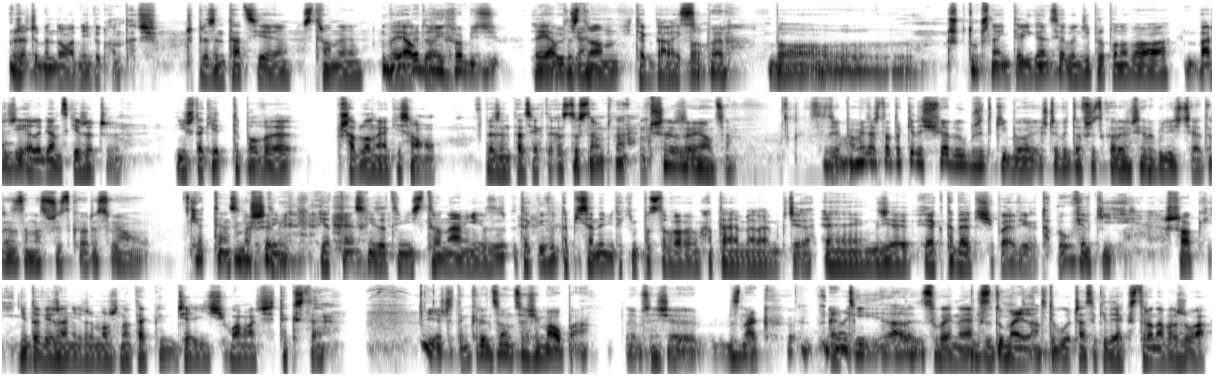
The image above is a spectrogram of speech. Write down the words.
rzeczy będą ładniej wyglądać. Czy prezentacje, strony, layouty, Będą ich robić layouty ludzie. stron i tak dalej, bo, super. bo sztuczna inteligencja będzie proponowała bardziej eleganckie rzeczy niż takie typowe szablony, jakie są w prezentacjach teraz dostępne. Przerażające. W zasadzie, No. Pamiętasz, to, to kiedyś świat był brzydki, bo jeszcze wy to wszystko ręcznie robiliście, a teraz za nas wszystko rysują. Ja tęsknię, za Maszyny. tymi, ja tęsknię za tymi stronami tak, napisanymi takim podstawowym HTML-em, gdzie, e, gdzie jak tabelki się pojawiły, to był wielki szok i niedowierzanie, że można tak dzielić, łamać teksty. I jeszcze ten kręcąca się małpa. W sensie znak No i, ale słuchaj, no jak z do maila. to były czasy, kiedy jak strona ważyła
